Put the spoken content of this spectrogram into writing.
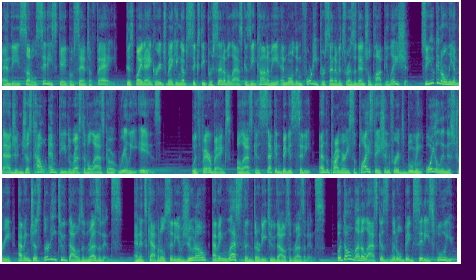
and the subtle cityscape of Santa Fe. Despite Anchorage making up 60% of Alaska's economy and more than 40% of its residential population. So you can only imagine just how empty the rest of Alaska really is. With Fairbanks, Alaska's second biggest city and the primary supply station for its booming oil industry, having just 32,000 residents and its capital city of Juneau having less than 32,000 residents. But don't let Alaska's little big cities fool you.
